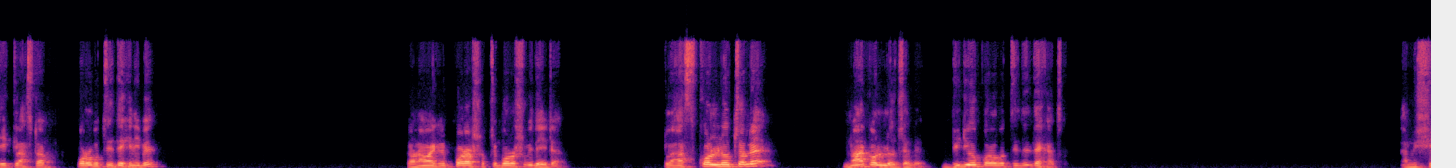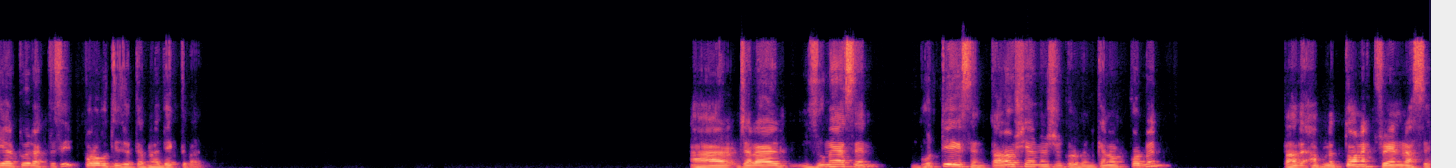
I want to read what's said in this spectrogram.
এই ক্লাসটা পরবর্তী দেখে নিবে। কারণ আমার এখানে পড়ার সবচেয়ে বড় সুবিধা এটা। ক্লাস করলেও চলে, না করলেও চলে ভিডিও পরবর্তীতে দেখা যায়। আমি শেয়ার করে রাখতেছি পরবর্তী যাতে আপনারা দেখতে পারেন। আর যারা জুমে আছেন, ভর্তি হয়ে গেছেন, তারাও শেয়ার মেনশন করবেন। কেন করবেন? তাদের, আপনার তো অনেক ফ্রেন্ড আছে,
